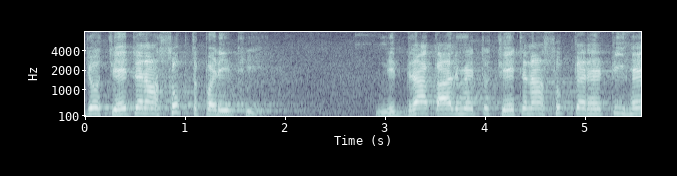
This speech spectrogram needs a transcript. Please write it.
जो चेतना सुप्त पड़ी थी, निद्रा काल में तो चेतना सुप्त रहती है।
